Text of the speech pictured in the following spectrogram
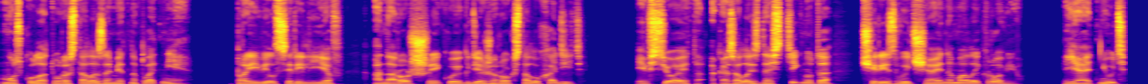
Мускулатура стала заметно плотнее, проявился рельеф, а наросший кое-где жирок стал уходить. И все это оказалось достигнуто чрезвычайно малой кровью. Я отнюдь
